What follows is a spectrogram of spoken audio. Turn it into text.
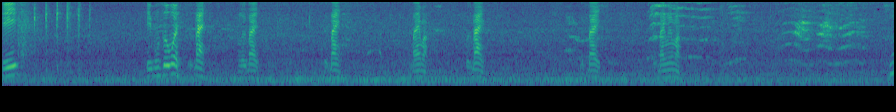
đi khi buông xuống ơi lực này lực đây lực đây đây mà lực đây lực đây lực đây mới mà.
